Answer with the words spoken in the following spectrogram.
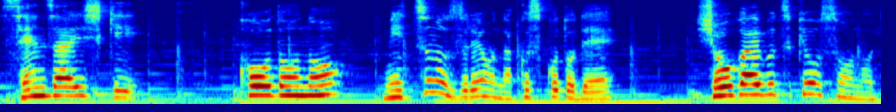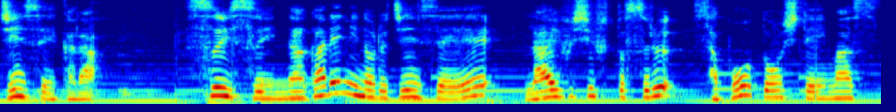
潜在意識、行動の3つのズレをなくすことで障害物競争の人生からスイスイ流れに乗る人生へライフシフトするサポートをしています。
